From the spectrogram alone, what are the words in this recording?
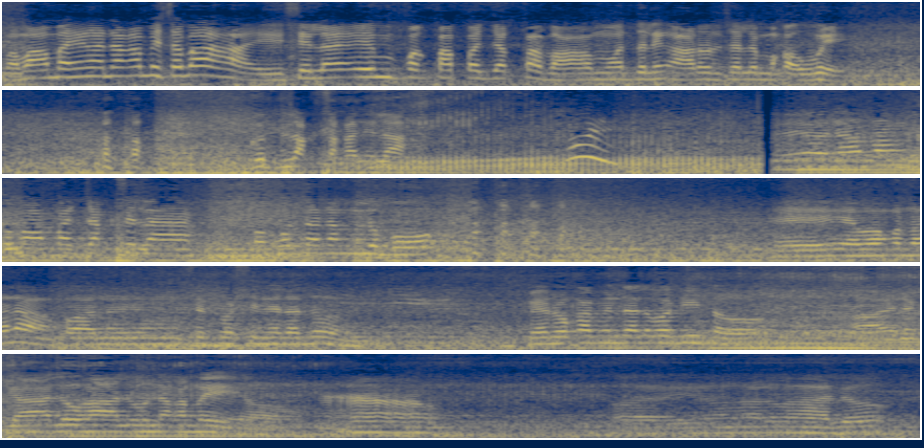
mamamahinga na kami sa bahay. Sila yung pagpapadyak pa. Baka madaling araw sila makauwi. Good luck sa kanila. Uy! Ayun, habang kumapadyak sila, papunta ng lubo. eh, ewan ko na lang kung ano yung sitwasyon nila doon. Pero kami dalawa dito, ay naghalo-halo na kami. Oh. Ay, yung halo-halo.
